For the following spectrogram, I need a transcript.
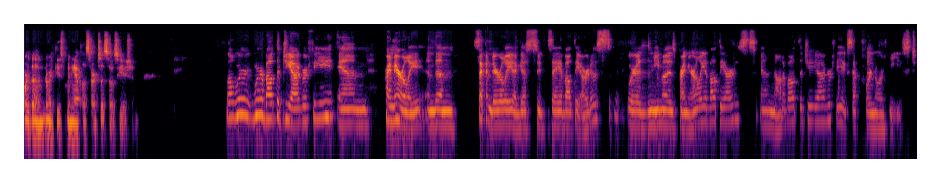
or the Northeast Minneapolis Arts Association? Well, we're we're about the geography and primarily, and then secondarily, I guess you'd say about the artists, whereas NEMA is primarily about the artists and not about the geography, except for Northeast.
